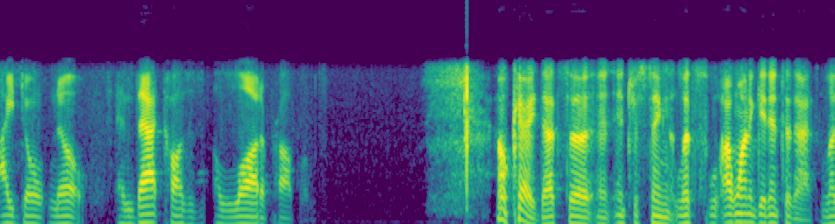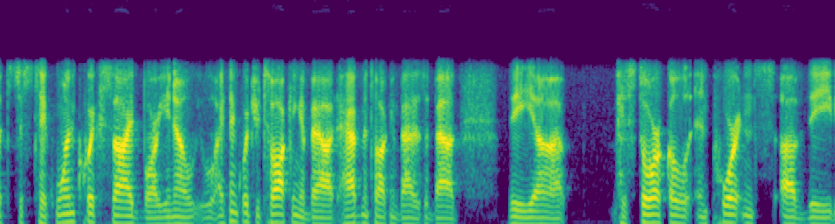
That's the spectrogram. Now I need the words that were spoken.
"I don't know," and that causes a lot of problems. Okay, that's uh, an interesting. Let's. I want to get into that. Let's just take one quick sidebar. You know, I think what you're talking about, have been talking about, is about the uh, historical importance of the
